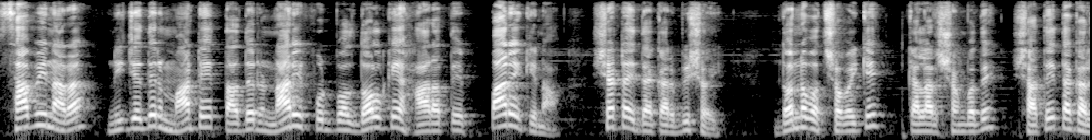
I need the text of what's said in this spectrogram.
সাবিনারা নিজেদের মাঠে তাদের নারী ফুটবল দলকে হারাতে পারে কিনা সেটাই দেখার বিষয়। ধন্যবাদ সবাইকে কালার সংবাদে সাথে থাকার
